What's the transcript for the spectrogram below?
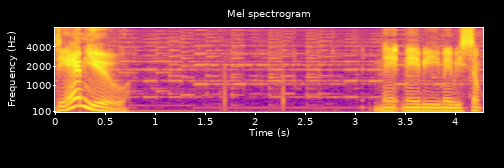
Damn you. Maybe, maybe some...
